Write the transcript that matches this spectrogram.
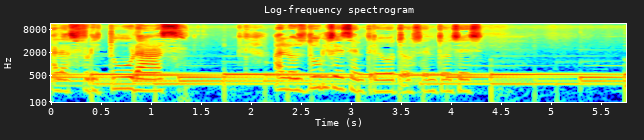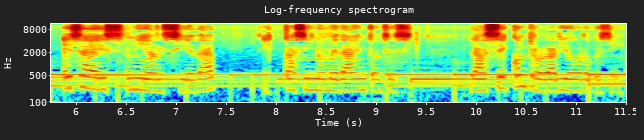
a las frituras, a los dulces, entre otros. Entonces, esa es mi ansiedad y casi no me da, entonces la sé controlar, yo creo que sí.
